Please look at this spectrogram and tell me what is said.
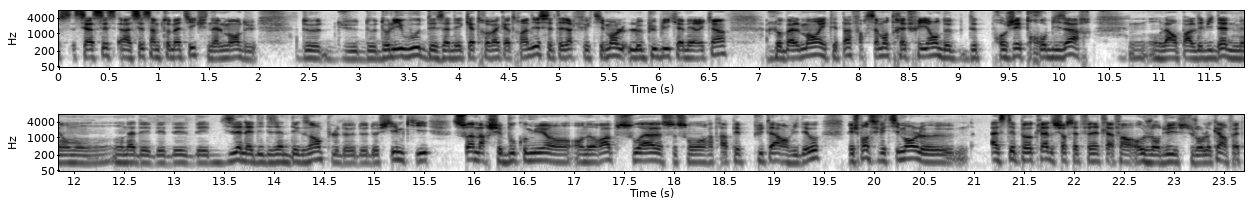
c'est assez, symptomatique finalement du, d'Hollywood des années 80-90. C'est-à-dire qu'effectivement, le, public américain, globalement, était pas forcément très friand de, projets trop bizarres. Là, on parle Dead, mais on, a des, des, des, des dizaines et des dizaines d'exemples de, films qui soit marchaient beaucoup mieux en Europe, soit se sont rattrapés plus tard en vidéo. Mais je pense effectivement, le, à cette époque-là, sur cette fenêtre-là, enfin aujourd'hui, c'est toujours le cas en fait,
